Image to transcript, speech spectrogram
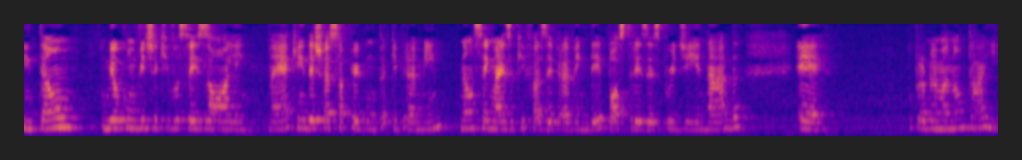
Então, o meu convite é que vocês olhem, né? Quem deixou essa pergunta aqui para mim, não sei mais o que fazer para vender, posto três vezes por dia e nada, é o problema não tá aí.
